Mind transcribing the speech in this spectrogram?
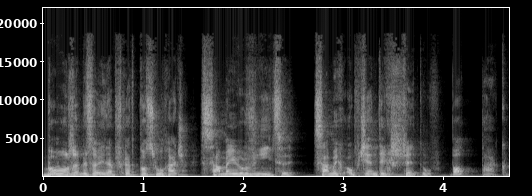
Bo możemy sobie na przykład posłuchać samej różnicy, samych obciętych szczytów. Bo tak.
